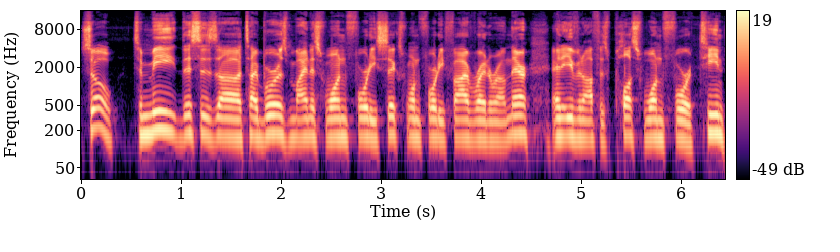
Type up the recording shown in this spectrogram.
So to me, this is uh, Tybura's minus 146, 145, right around there, and Ivanov is plus 114.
